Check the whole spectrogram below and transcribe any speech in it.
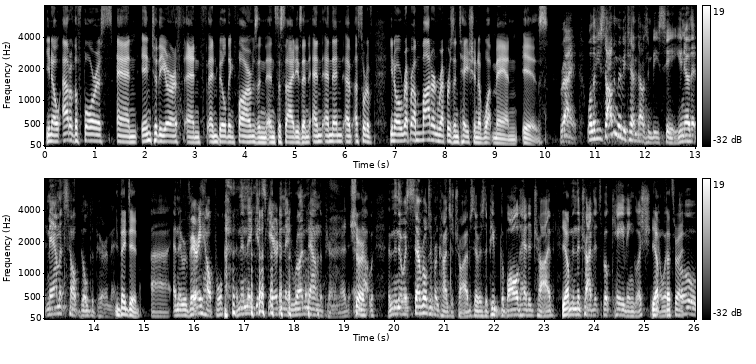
you know out of the forests and into the earth and and building farms and, and societies and and and then a, a sort of you know a, rep- a modern representation of what man is Right. Well, if you saw the movie 10,000 BC, you know that mammoths helped build the pyramid. they did Uh, and they were very helpful. And then they'd get scared and they'd run down the pyramid. Sure. And, that and then there was several different kinds of tribes. There was the people, the bald-headed tribe. Yep. And then the tribe that spoke cave English. you Yep, know, where- that's right. Oh,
